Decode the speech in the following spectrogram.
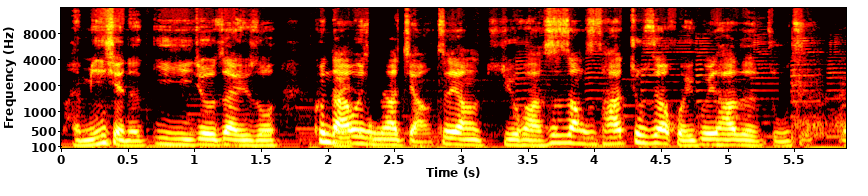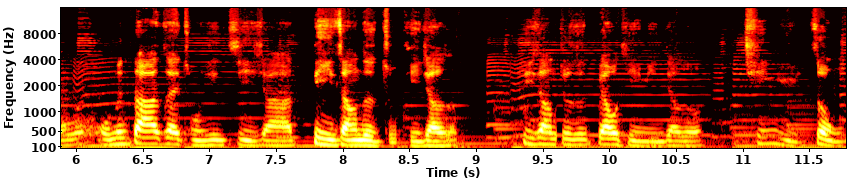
很明显的意义，就是在于说，昆德拉为什么要讲这样一句话？事实上是他就是要回归他的主旨。我们我们大家再重新记一下，他第一章的主题叫什么？第一章就是标题名叫做“轻与重”嘛，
